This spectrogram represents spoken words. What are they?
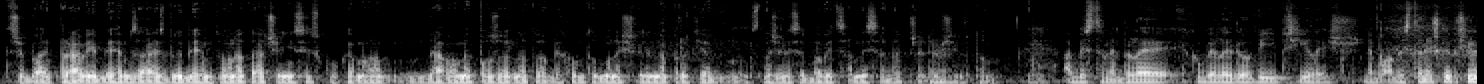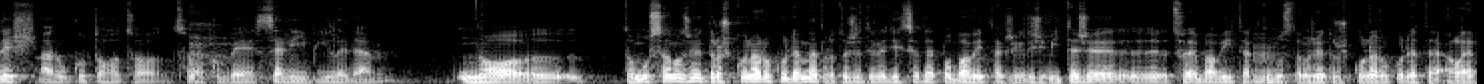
třeba i právě během zájezdu, i během toho natáčení si s klukama dáváme pozor na to, abychom tomu nešli naproti a snažili se bavit sami sebe především v tom. No. Abyste nebyli jakoby lidoví příliš, nebo abyste nešli příliš na ruku toho, co, co jakoby se líbí lidem? No, tomu samozřejmě trošku na ruku jdeme, protože ty lidi chcete pobavit. Takže když víte, že co je baví, tak tomu hmm. samozřejmě trošku na ruku jdete. Ale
